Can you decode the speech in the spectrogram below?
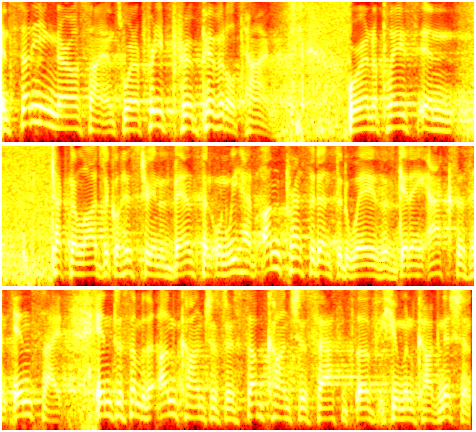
In studying neuroscience, we're in a pretty pivotal time. We're in a place in technological history and advancement when we have unprecedented ways of getting access and insight into some of the unconscious or subconscious facets of human cognition,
